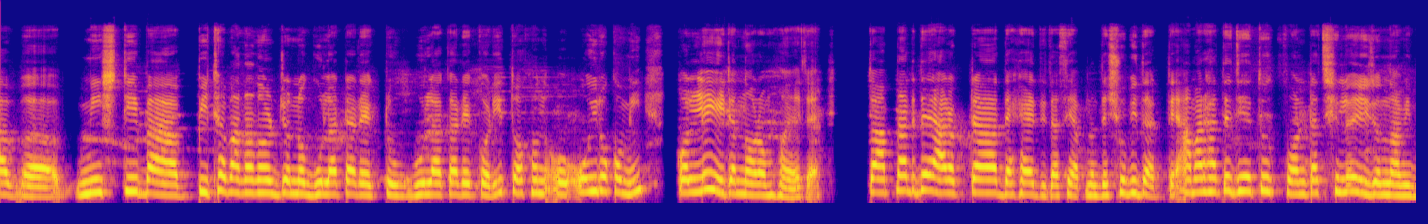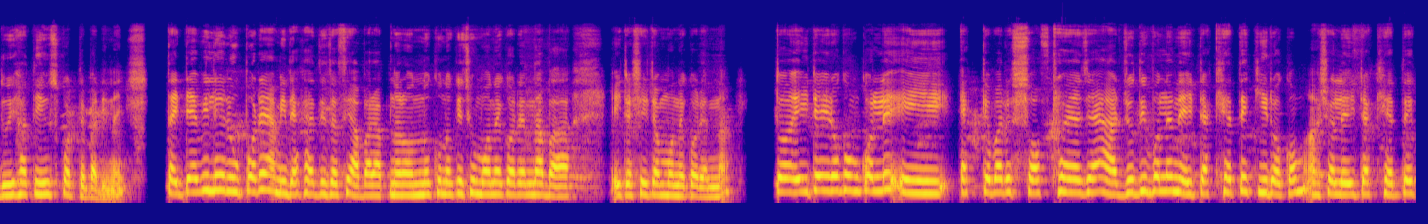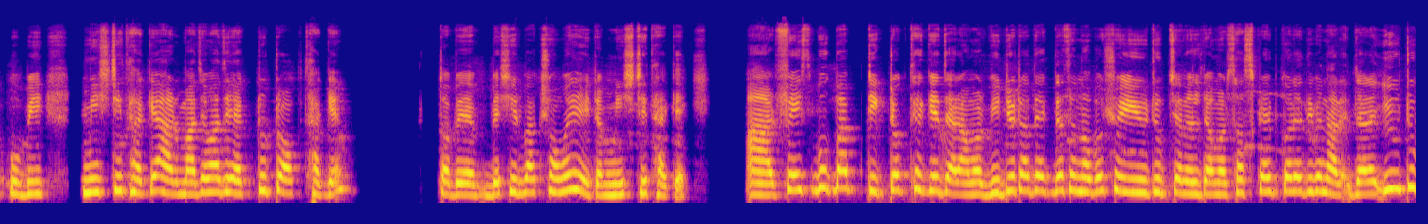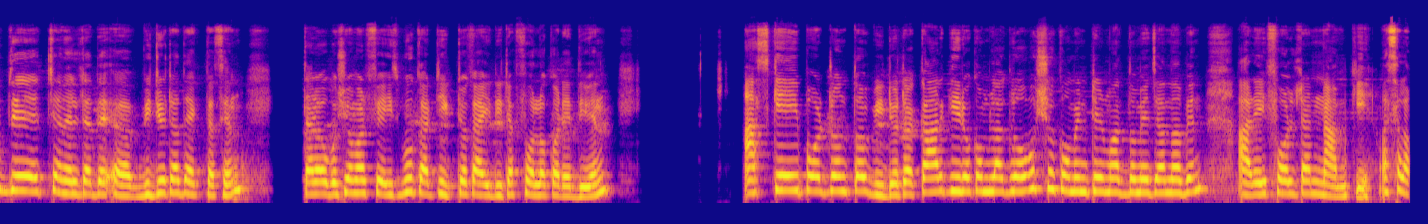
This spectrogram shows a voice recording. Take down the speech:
মিষ্টি বা পিঠা বানানোর জন্য গুলাটার একটু গুলাকারে করি তখন ওই রকমই করলেই এটা নরম হয়ে যায়। তো আপনাদের আর একটা দেখায় দিতেছি আপনাদের সুবিধার্থে। আমার হাতে যেহেতু ফোনটা ছিল, এই জন্য আমি দুই হাতে ইউজ করতে পারি নাই। তাই টেবিলের উপরে আমি দেখা দিতেছি, আবার আপনার অন্য কোনো কিছু মনে করেন না বা এটা সেটা মনে করেন না। তো এইটা এরকম করলে এই একেবারে সফট হয়ে যায়। আর যদি বলেন এইটা খেতে কি রকম, আসলে এইটা খেতে খুবই মিষ্টি থাকে আর মাঝে মাঝে একটু টক থাকে, তবে বেশিরভাগ সময় এটা মিষ্টি থাকে। আর ফেসবুক বা টিকটক থেকে যারা আমার ভিডিওটা দেখতেছেন, অবশ্যই ইউটিউব চ্যানেলটা আমার সাবস্ক্রাইব করে দিবেন। আর যারা ইউটিউব যে চ্যানেলটা ভিডিওটা দেখতেছেন, তারা অবশ্যই আমার ফেসবুক আর টিকটক আইডিটা ফলো করে দিবেন। আজকে এই পর্যন্ত, ভিডিওটা কার কীরকম লাগল অবশ্যই কমেন্টের মাধ্যমে জানাবেন। আর এই ফলটার নাম কি? আসসালাম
